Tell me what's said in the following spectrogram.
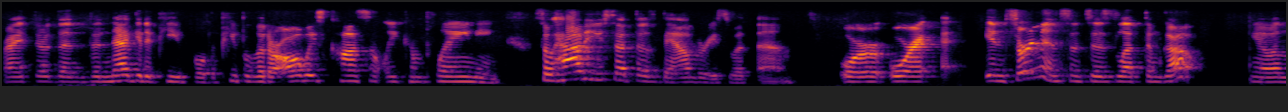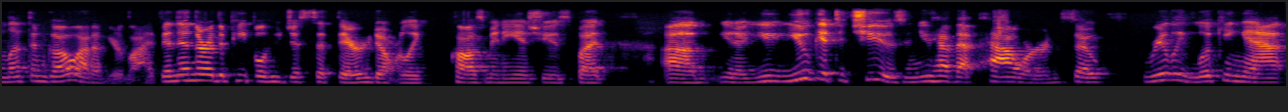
Right? They're the, the negative people, the people that are always constantly complaining. So how do you set those boundaries with them? Or or in certain instances let them go, you know, and let them go out of your life. And then there are the people who just sit there who don't really cause many issues, but um, you know, you you get to choose and you have that power. And so really looking at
